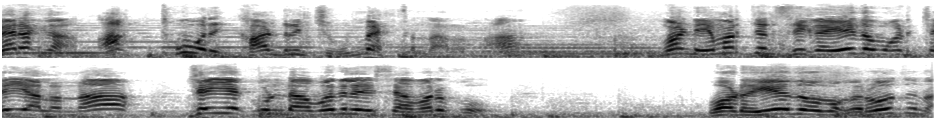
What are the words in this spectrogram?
వెనక అక్టోబరి కాండ్రించి ఉమ్మేస్తున్నారన్నా? వాడిని ఎమర్జెన్సీగా ఏదో ఒకటి చేయాలన్నా చెయ్యకుండా వదిలేసావనుకో వాడు ఏదో ఒక రోజున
